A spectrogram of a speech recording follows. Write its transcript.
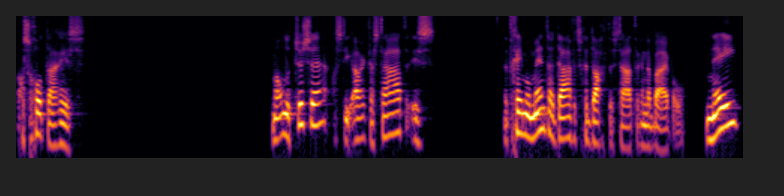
als God daar is. Maar ondertussen, als die ark daar staat, is het geen moment uit Davids gedachten, staat er in de Bijbel. Nee,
